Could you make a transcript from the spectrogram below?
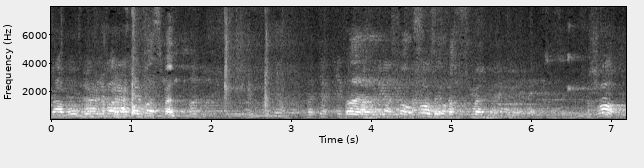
Vá, vou vou gravar Vai, forza, forza, forza.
